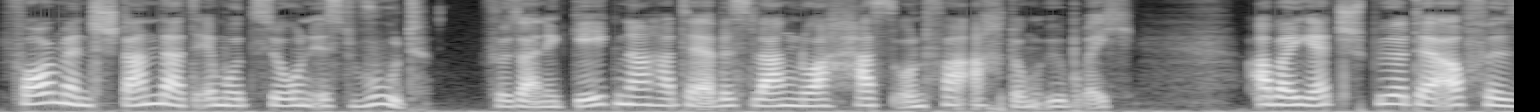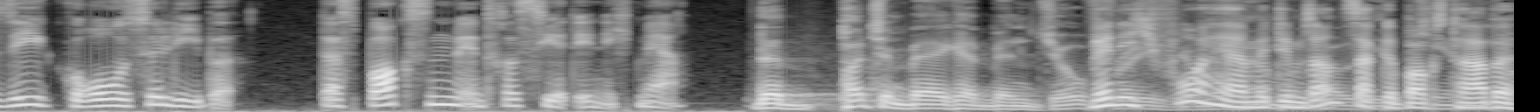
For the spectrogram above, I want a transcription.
Foremans Standardemotion ist Wut. Für seine Gegner hatte er bislang nur Hass und Verachtung übrig. Aber jetzt spürt er auch für sie große Liebe. Das Boxen interessiert ihn nicht mehr. Wenn ich vorher mit dem Sandsack geboxt habe,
